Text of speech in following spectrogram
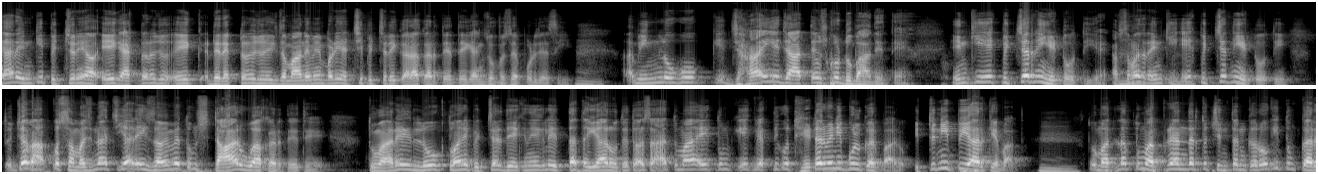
यार इनकी पिक्चरें एक एक्टर है जो एक डायरेक्टर है जो एक जमाने में बड़ी अच्छी पिक्चरें करा करते थे गैंग्स ऑफ़ वसेपुर जैसी। Hmm. अब इन लोगों की जहाँ ये जाते हैं उसको डुबा देते हैं। इनकी एक पिक्चर नहीं हिट होती है। अब समझ रहे हैं? इनकी एक पिक्चर नहीं हिट होती। तो जब आपको समझना चाहिए यार एक समय में तुम स्टार हुआ करते थे। तुम्हारे लोग तुम्हारी पिक्चर देखने के लिए इतना तैयार होते तो ऐसा तुम्हारा एक तुम एक व्यक्ति को थिएटर में नहीं पुल कर पा रहे हो इतनी पीआर के बाद। हम्म। तो मतलब तुम अपने अंदर तो चिंतन करो कि तुम कर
